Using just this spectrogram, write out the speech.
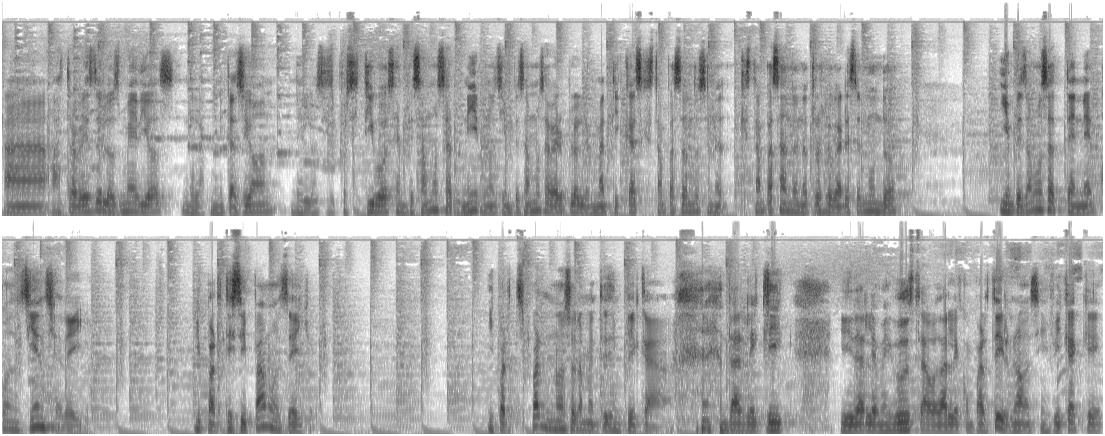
a, a, través de los medios, de la comunicación, de los dispositivos, empezamos a reunirnos y empezamos a ver problemáticas que están pasando que están pasando en otros lugares del mundo y empezamos a tener conciencia de ello y participamos de ello. Y participar no solamente implica darle clic y darle me gusta o darle compartir, no, significa que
